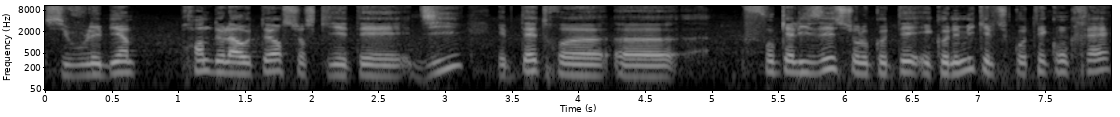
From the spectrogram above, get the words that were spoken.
si vous voulez bien, prendre de la hauteur sur ce qui était dit et peut-être euh, euh, focaliser sur le côté économique et le côté concret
